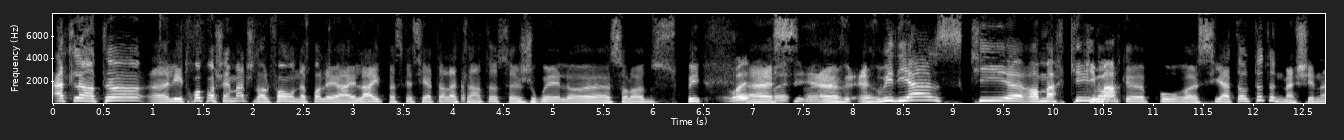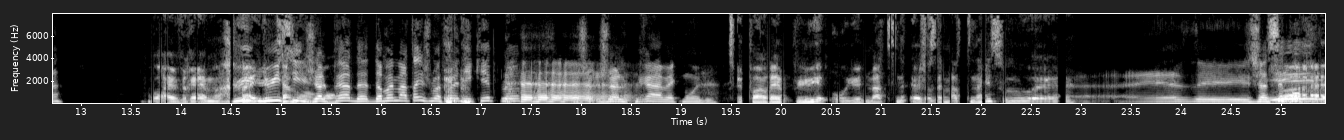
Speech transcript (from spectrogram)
Atlanta, euh, les trois prochains matchs, dans le fond, on n'a pas les highlights parce que Seattle, Atlanta se jouait là, euh, sur l'heure du souper. Ouais, euh, Rui Diaz qui a marqué qui donc, pour Seattle, toute une machine. Hein? Ouais, vraiment. Lui, lui si je le prends, demain matin, je me fais une équipe, là, je, le prends avec moi, lui. Tu prendrais plus au lieu de Martin, José Martinez ou... Euh, je sais pas.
